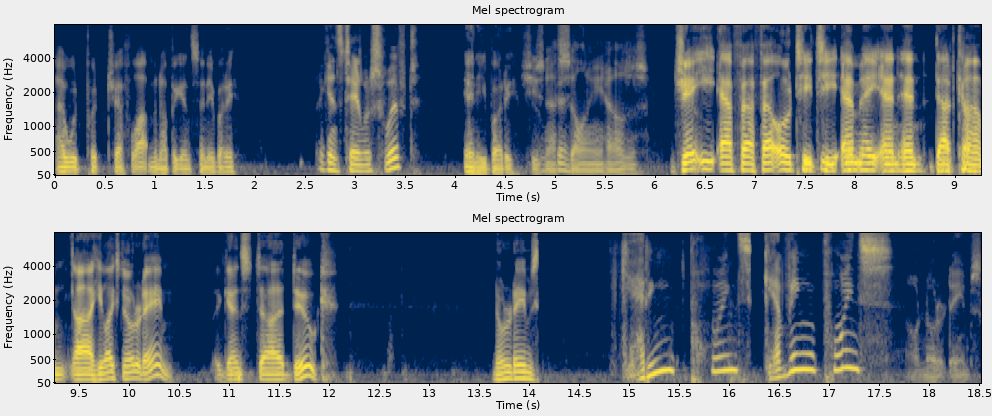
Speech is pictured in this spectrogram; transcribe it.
I would put Jeff Lottmann up against anybody. Against Taylor Swift? Anybody. She's not Okay. selling any houses. J E F F L O T T M A N N dot com. Uh, he likes Notre Dame against uh, Duke. Notre Dame's getting points, giving points. Oh, Notre Dame's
